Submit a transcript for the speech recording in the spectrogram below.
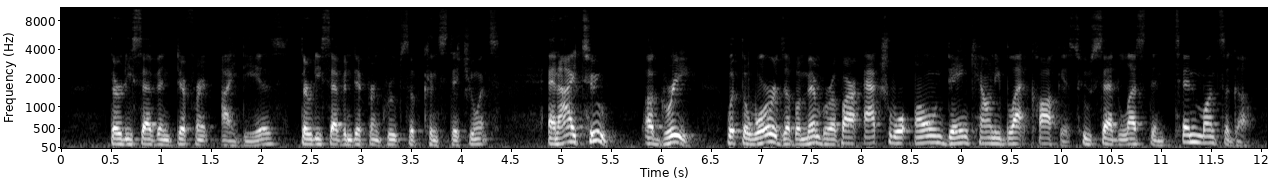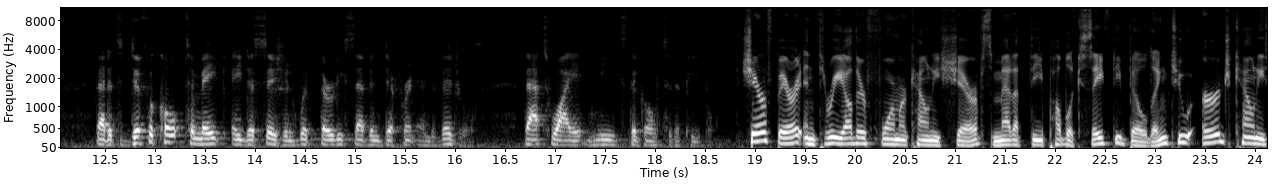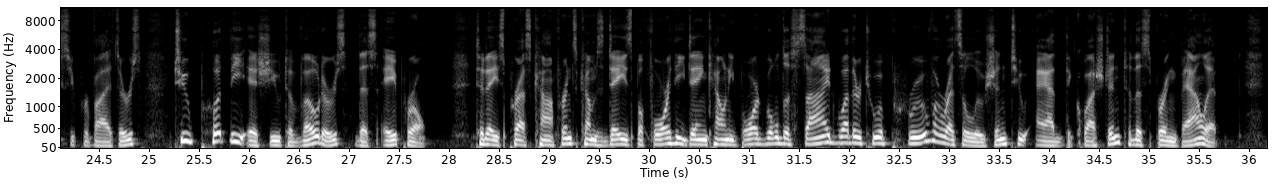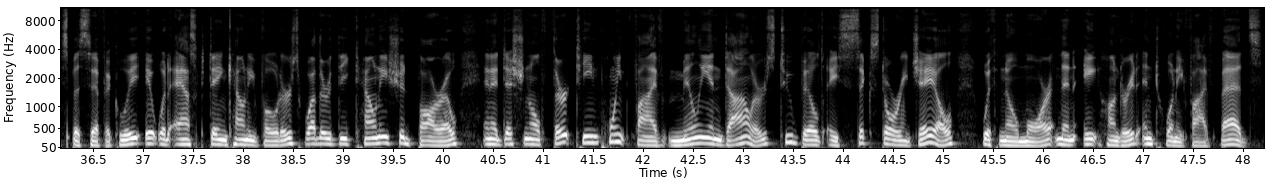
37 different ideas, 37 different groups of constituents. And I too agree with the words of a member of our actual own Dane County Black Caucus who said less than 10 months ago that it's difficult to make a decision with 37 different individuals. That's why it needs to go to the people. Sheriff Barrett and three other former county sheriffs met at the Public Safety Building to urge county supervisors to put the issue to voters this April. Today's press conference comes days before the Dane County Board will decide whether to approve a resolution to add the question to the spring ballot. Specifically, it would ask Dane County voters whether the county should borrow an additional $13.5 million to build a six story jail with no more than 825 beds.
